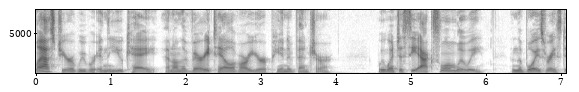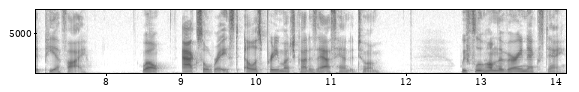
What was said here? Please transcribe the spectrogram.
Last year, we were in the UK and on the very tail of our European adventure. We went to see Axel and Louie, and the boys raced at PFI. Well, Axel raced. Ellis pretty much got his ass handed to him. We flew home the very next day.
